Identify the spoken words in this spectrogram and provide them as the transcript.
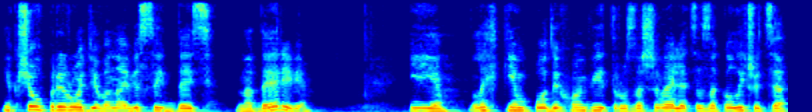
Якщо в природі вона висить десь на дереві і легким подихом вітру зашевеляться, заколичуться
